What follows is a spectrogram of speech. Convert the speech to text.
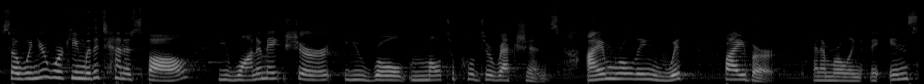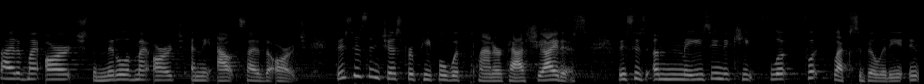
So when you're working with a tennis ball, you want to make sure you roll multiple directions. I am rolling with fiber and I'm rolling the inside of my arch, the middle of my arch, and the outside of the arch. This isn't just for people with plantar fasciitis. This is amazing to keep foot flexibility. And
